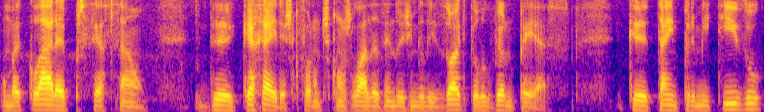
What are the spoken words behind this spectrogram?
uma clara percepção de carreiras que foram descongeladas em 2018 pelo governo PS, que tem permitido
